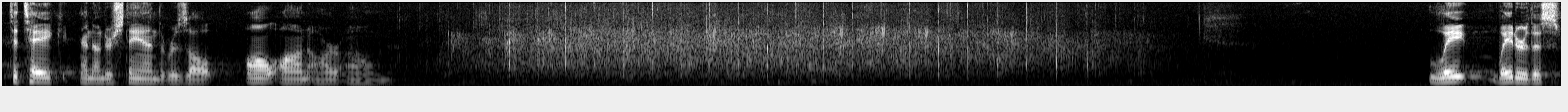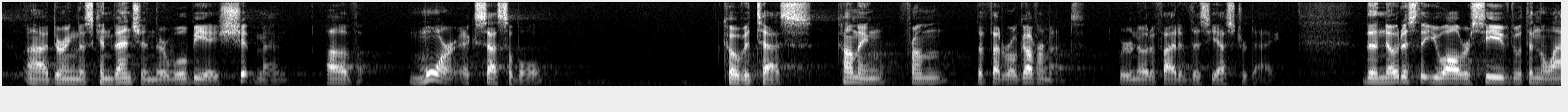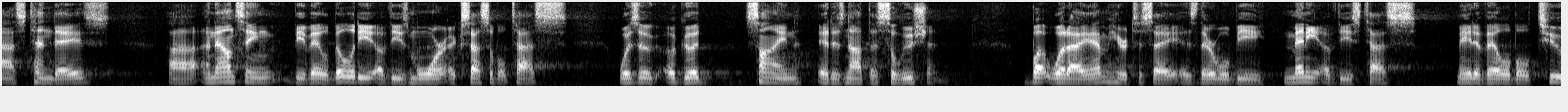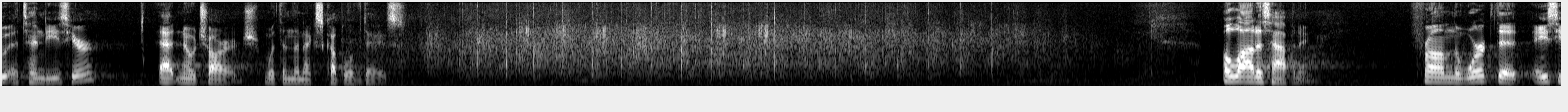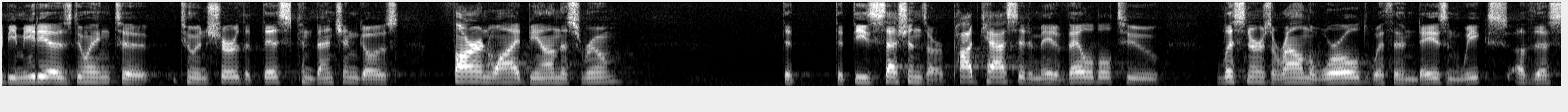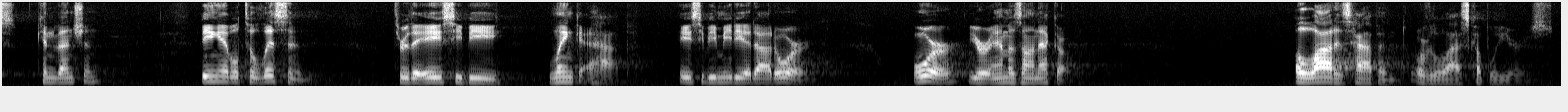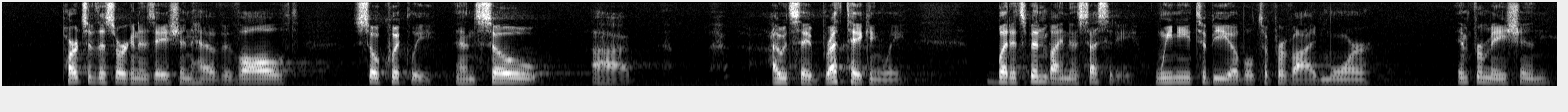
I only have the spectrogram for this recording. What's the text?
to take and understand the result all on our own. Late, later this, uh, during this convention, there will be a shipment of more accessible COVID tests coming from the federal government. We were notified of this yesterday. the notice that you all received within the last 10 days uh, announcing the availability of these more accessible tests was a, a good sign. It is not the solution. But what I am here to say is there will be many of these tests made available to attendees here at no charge within the next couple of days. A lot is happening. From the work that ACB Media is doing to, to ensure that this convention goes far and wide beyond this room, that, that these sessions are podcasted and made available to listeners around the world within days and weeks of this convention, being able to listen through the ACB Link app, acbmedia.org, or your Amazon Echo. A lot has happened over the last couple of years. Parts of this organization have evolved so quickly and so, uh, I would say, breathtakingly, but it's been by necessity. We need to be able to provide more information,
